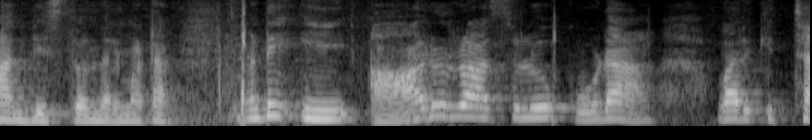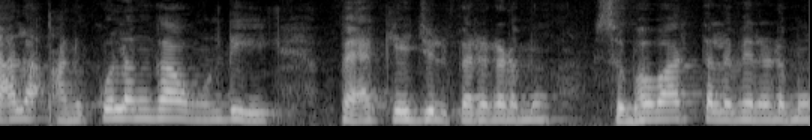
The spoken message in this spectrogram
అందిస్తుందనమాట అంటే ఈ ఆరు రాసులు కూడా వారికి చాలా అనుకూలంగా ఉండి ప్యాకేజీలు పెరగడము శుభవార్తలు వినడము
